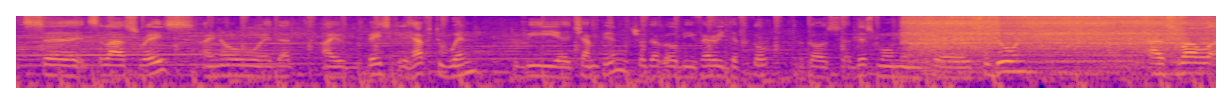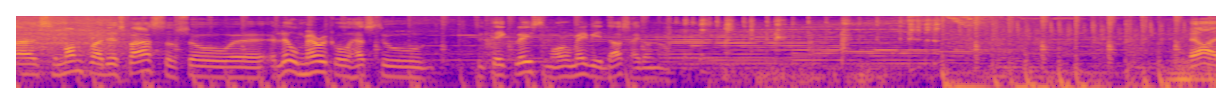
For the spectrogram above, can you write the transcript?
It's uh, it's the last race. I know uh, that I basically have to win to be a champion, so that will be very difficult because at this moment uh, as well as Manfred is faster, so uh, a little miracle has to to take place tomorrow. Maybe it does. I don't know. Yeah, I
